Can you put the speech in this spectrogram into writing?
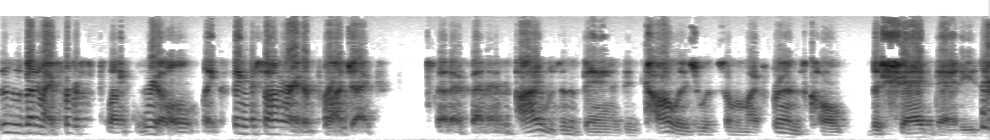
this has been my first like real like singer songwriter project that I've been in. I was in a band in college with some of my friends called the Shag Daddies.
